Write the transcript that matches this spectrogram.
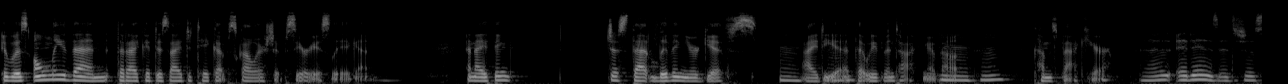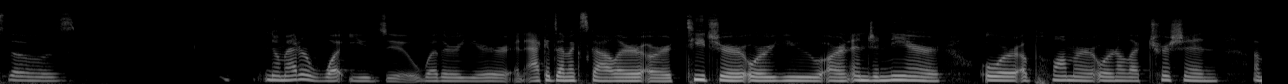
It was only then that I could decide to take up scholarship seriously again. And I think just that living your gifts mm-hmm. idea that we've been talking about mm-hmm. comes back here. It is. It's just those. No matter what you do, whether you're an academic scholar or a teacher, or you are an engineer, or a plumber, or an electrician, a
